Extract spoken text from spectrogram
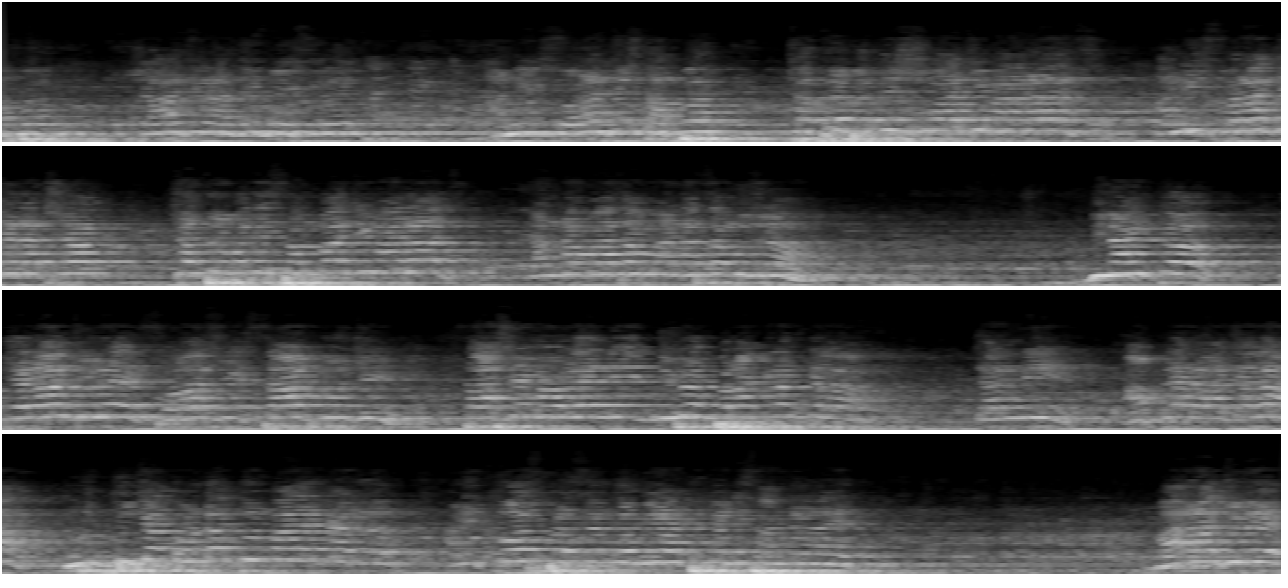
संस्थापक शहाजी राजे भोसले आणि स्वराज्य स्थापक छत्रपती शिवाजी महाराज आणि स्वराज्य रक्षक छत्रपती संभाजी महाराज यांना माझा मानाचा मुजरा. दिनांक तेरा जुलै सोळाशे साठ रोजी सहाशे मावळ्यांनी एक दिव्य पराक्रम केला. त्यांनी आपल्या राजाला मृत्यूच्या तोंडातून बाहेर काढलं आणि तोच प्रसंग मी या ठिकाणी सांगणार आहे. बारा जुलै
